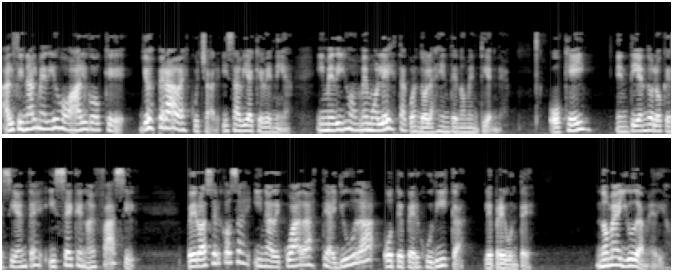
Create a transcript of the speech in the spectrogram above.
al final me dijo algo que yo esperaba escuchar y sabía que venía. Y me dijo, me molesta cuando la gente no me entiende. Ok, entiendo lo que sientes y sé que no es fácil, pero hacer cosas inadecuadas te ayuda o te perjudica, le pregunté. No me ayuda, me dijo.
